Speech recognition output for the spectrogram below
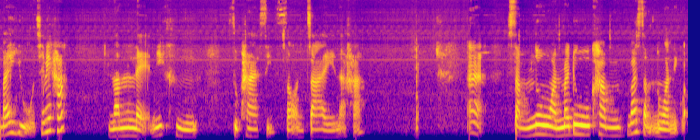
ไม่อยู่ใช่ไหมคะนั่นแหละนี่คือสุภาษิตสอนใจนะคะอะสำนวนมาดูคำว่าสำนวนดีกว่า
